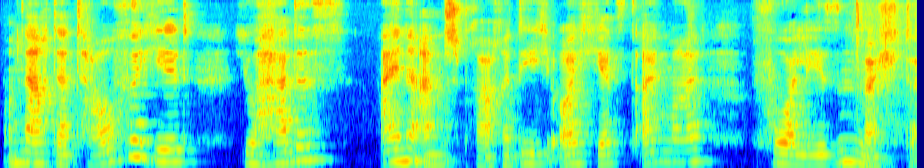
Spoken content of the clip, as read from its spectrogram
Und nach der Taufe hielt Johannes eine Ansprache, die ich euch jetzt einmal vorlesen möchte.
